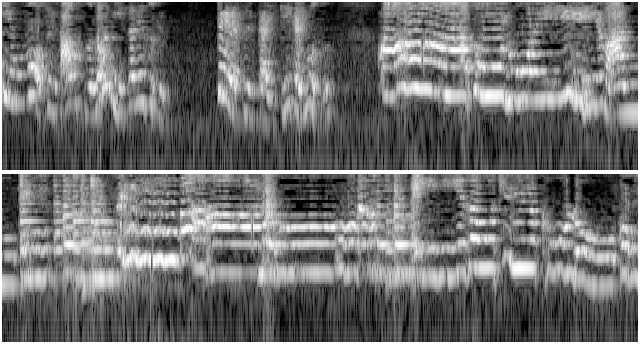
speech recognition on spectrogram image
年五岁，到是六年真的是够。该是该给个钥匙啊！终于完成新大苦罗宫，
